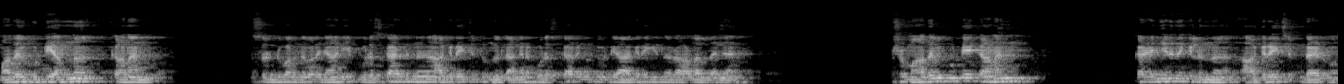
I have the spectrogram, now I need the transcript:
മാധവിക്കുട്ടി അന്ന് കാണാൻ പ്രസിഡന്റ് പറഞ്ഞ പോലെ ഞാൻ ഈ പുരസ്കാരത്തിന് ആഗ്രഹിച്ചിട്ടൊന്നുമില്ല. അങ്ങനെ പുരസ്കാരങ്ങൾക്ക് വേണ്ടി ആഗ്രഹിക്കുന്ന ഒരാളല്ല ഞാൻ. പക്ഷെ മാധവിക്കുട്ടിയെ കാണാൻ കഴിഞ്ഞിരുന്നെങ്കിൽ എന്ന് ആഗ്രഹിച്ചിട്ടുണ്ടായിരുന്നു.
